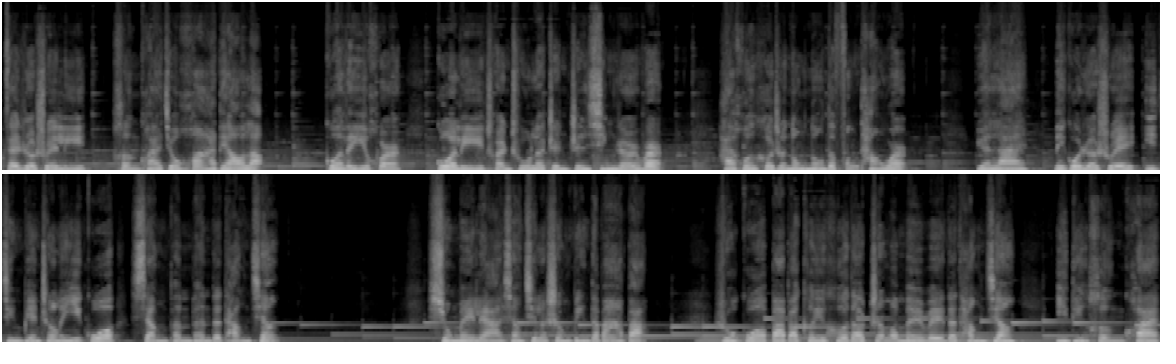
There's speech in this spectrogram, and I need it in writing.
在热水里很快就化掉了。过了一会儿，锅里传出了阵阵杏仁味儿，还混合着浓浓的蜂糖味儿。原来那锅热水已经变成了一锅香喷喷的糖浆。兄妹俩想起了生病的爸爸，如果爸爸可以喝到这么美味的糖浆，一定很快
